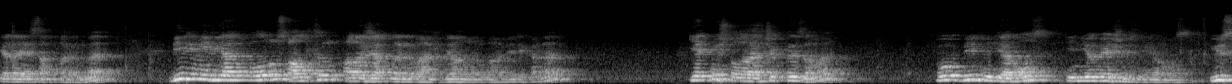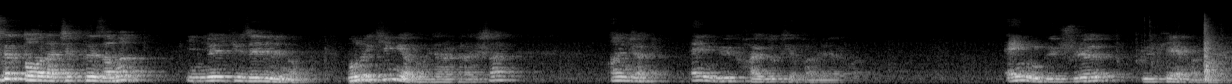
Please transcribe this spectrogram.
ya da hesaplarında. 1 milyar ons altın alacakları var bir anlamda Amerika'dan. 70 dolara çıktığı zaman bu 1 milyar ons iniyor 500 milyon ons. 140 dolara çıktığı zaman iniyor 250 milyon. Bunu kim yapabilir arkadaşlar? Ancak en büyük haydut yapabilir. En güçlü ülke yapabilir.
